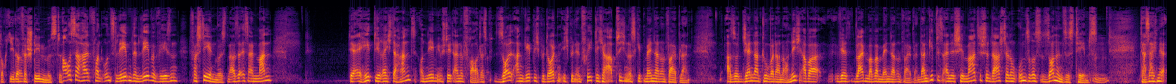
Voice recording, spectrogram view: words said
doch jeder äh, verstehen müsste. Außerhalb von uns lebenden Lebewesen verstehen müssten. Also ist ein Mann, der erhebt die rechte Hand und neben ihm steht eine Frau. Das soll angeblich bedeuten, ich bin in friedlicher Absicht und es gibt Männern und Weiblein. Also gendern tun wir da noch nicht, aber wir bleiben mal bei Männern und Weiblein. Dann gibt es eine schematische Darstellung unseres Sonnensystems. Mhm. Da sage ich mir,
